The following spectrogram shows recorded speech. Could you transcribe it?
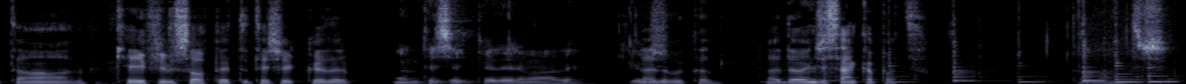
Tamam abi. Keyifli bir sohbetti. Teşekkür ederim. Ben teşekkür ederim abi. Görüşürüz. Hadi bakalım. Hadi önce sen kapat. Tamamdır.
